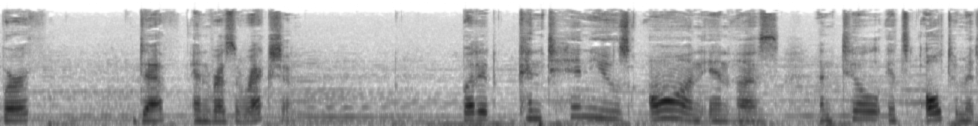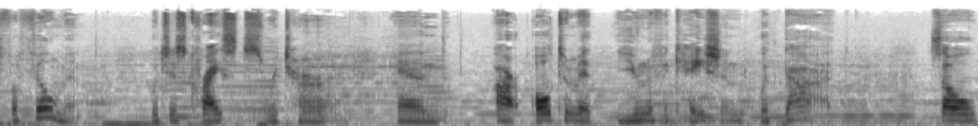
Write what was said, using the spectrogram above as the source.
birth, death, and resurrection. But it continues on in us until its ultimate fulfillment which is Christ's return and our ultimate unification with God. So,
